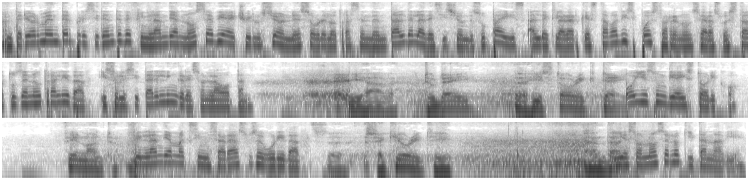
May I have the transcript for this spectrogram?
Anteriormente, el presidente de Finlandia no se había hecho ilusiones sobre lo trascendental de la decisión de su país al declarar que estaba dispuesto a renunciar a su estatus de neutralidad y solicitar el ingreso en la OTAN. Hoy es un día histórico. Finlandia maximizará su seguridad. Y eso no se lo quita a nadie.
